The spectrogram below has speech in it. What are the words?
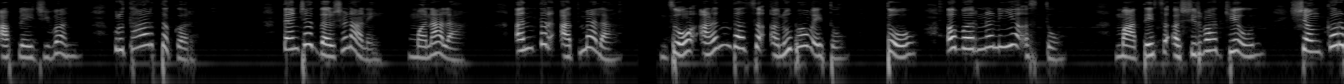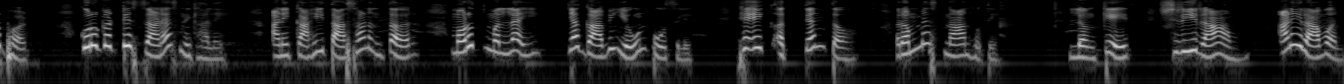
आपले जीवन कृतार्थ कर. त्यांच्या दर्शनाने मनाला अंतर आत्म्याला जो आनंदाचा अनुभव येतो तो अवर्णनीय असतो. मातेचा आशीर्वाद घेऊन शंकर भट कुरुकट्टीस जाण्यास निघाले आणि काही तासानंतर मरुतमल्लाई या गावी येऊन पोचले हे एक अत्यंत रम्य स्नान होते. लंकेत श्रीराम आणि रावण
